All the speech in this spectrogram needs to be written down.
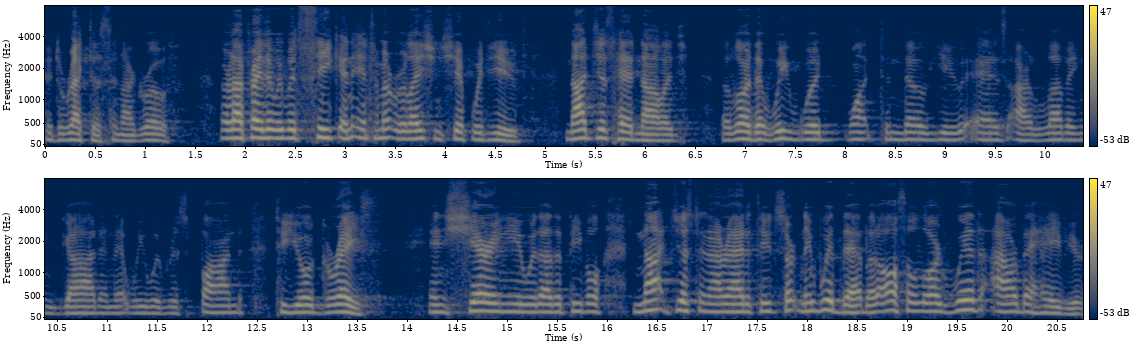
to direct us in our growth. Lord, I pray that we would seek an intimate relationship with you, not just head knowledge, but Lord, that we would want to know you as our loving God and that we would respond to your grace in sharing you with other people, not just in our attitude, certainly with that, but also, Lord, with our behavior.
